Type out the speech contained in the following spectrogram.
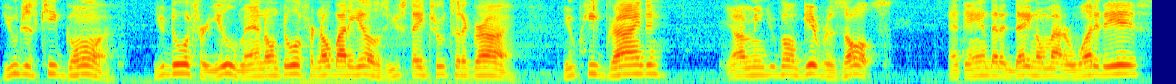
You just keep going. You do it for you, man. Don't do it for nobody else. You stay true to the grind. You keep grinding. You know what I mean? You're going to get results. At the end of the day, no matter what it is,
